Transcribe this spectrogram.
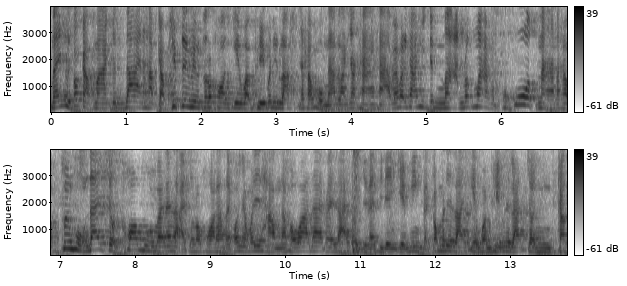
ในที่สุดก็กลับมาจนได้นะครับกับคลิปรีวิวตัวละครเกมวันพี e ปฏิรัสนะครับผมนะหลังจากห่างหายไปค่อนข้างที่จะนานมากๆแบบโคตรนานนะครับซึ่งผมได้จดข้อมูลไว้หลายๆตัวละครนะแต่ก็ยังไม่ได้ทำนะเพราะว่าได้ไปไลฟ์สดอยู่ในพีเดนเกมมิ่งแต่ก็ไม่ได้ไลฟ์เกมวันพี e ปฏิรัสจนกระ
